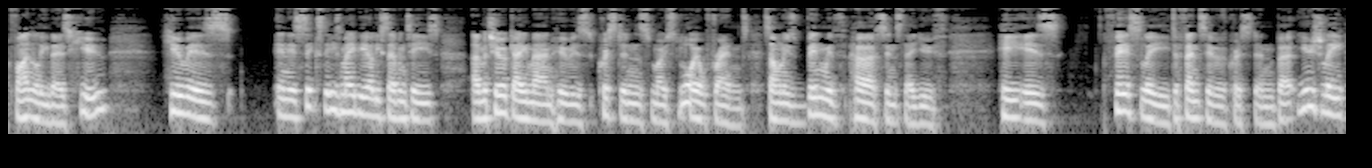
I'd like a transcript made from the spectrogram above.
Finally, there's Hugh. Hugh is in his 60s, maybe early 70s, a mature gay man who is Kristin's most loyal friend, someone who's been with her since their youth. He is fiercely defensive of Kristin, but usually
